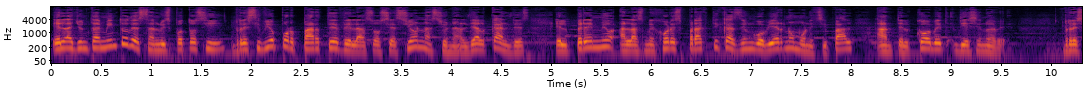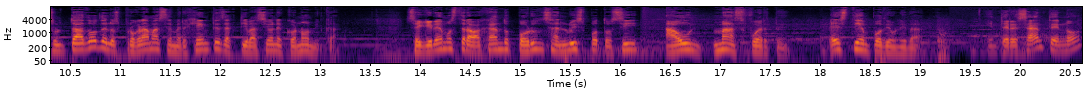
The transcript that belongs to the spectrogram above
el Ayuntamiento de San Luis Potosí recibió por parte de la Asociación Nacional de Alcaldes el premio a las mejores prácticas de un gobierno municipal ante el COVID-19 resultado de los programas emergentes de activación económica. Seguiremos trabajando por un San Luis Potosí aún más fuerte. Es tiempo de unidad. Interesante, ¿no?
